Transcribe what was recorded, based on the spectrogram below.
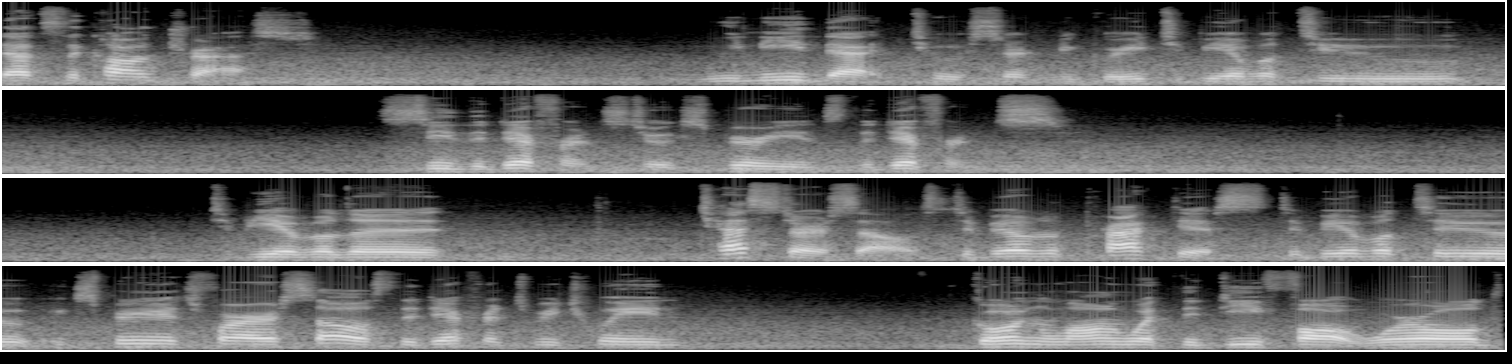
That's the contrast. We need that to a certain degree to be able to see the difference, to experience the difference, to be able to test ourselves, to be able to practice, to be able to experience for ourselves the difference between going along with the default world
